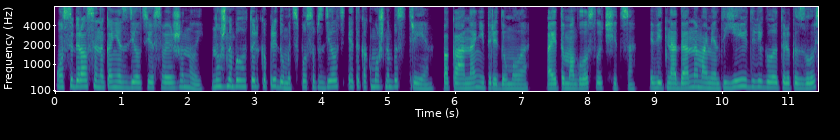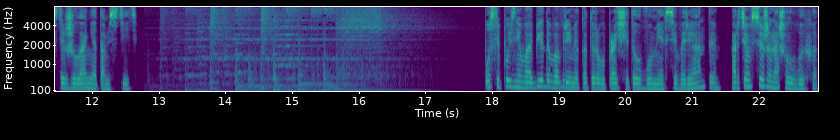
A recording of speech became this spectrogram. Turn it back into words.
Он собирался наконец сделать ее своей женой. Нужно было только придумать способ сделать это как можно быстрее, пока она не передумала. А это могло случиться. Ведь на данный момент ею двигала только злость и желание отомстить. После позднего обеда, во время которого просчитывал в уме все варианты, Артём все же нашел выход.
